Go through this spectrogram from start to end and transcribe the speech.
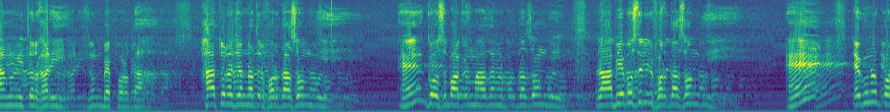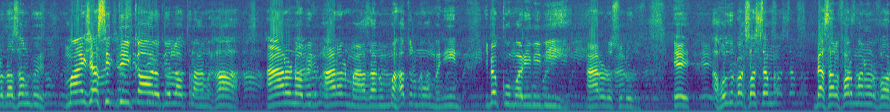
আননি তরকারি যোন বেপর্দা হাতুনে জন্নাতের পর্দা সঙ্গুই হ্যাঁ গোস বাকর মাহাজানের পর্দা সঙ্গুই রাবিয়া বসরির পর্দা সঙ্গুই হ্যাঁ এগুলো প্রদর্শন করি মাইশা সিদ্দিকা রাদিয়াল্লাহু তাআলা আনহা, আর নবীর, আর আর মাজান উম্মাহাতুল মুমিনিন, ইবা কুমারী বিবি, আর রাসূলুর এই হুজুর পাক ওয়াসাল্লাম বেসাল ফরমানোর পর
